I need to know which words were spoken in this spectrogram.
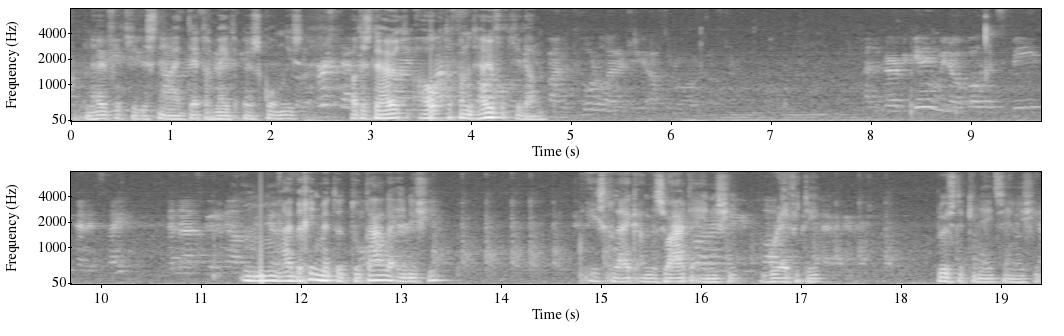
op een heuveltje de snelheid 30 meter per seconde is, wat is de hoogte van het heuveltje dan? Mm, hij begint met de totale energie. Die is gelijk aan de zwaarte-energie, gravity, plus de kinetische energie.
